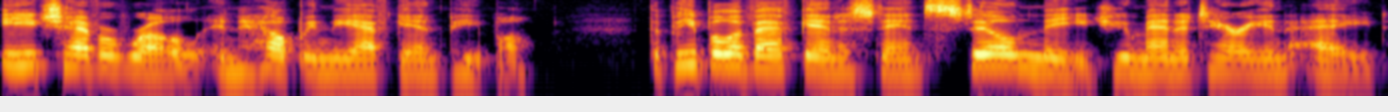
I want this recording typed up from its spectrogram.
each have a role in helping the Afghan people. The people of Afghanistan still need humanitarian aid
